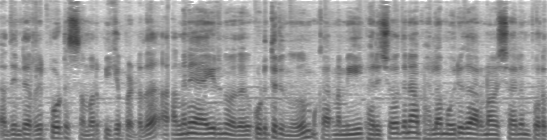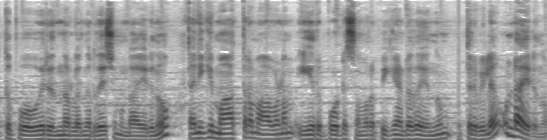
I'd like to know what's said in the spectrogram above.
അതിന്റെ റിപ്പോർട്ട് സമർപ്പിക്കപ്പെട്ടത്. അങ്ങനെയായിരുന്നു അത് കൊടുത്തിരുന്നതും. കാരണം ഈ പരിശോധനാ ഫലം ഒരു കാരണവശാലും പുറത്തു പോകരുതെന്നുള്ള നിർദ്ദേശമുണ്ടായിരുന്നു. തനിക്ക് മാത്രമാവണം ഈ റിപ്പോർട്ട് സമർപ്പിക്കേണ്ടത് എന്നും ഉത്തരവിൽ ഉണ്ടായിരുന്നു.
